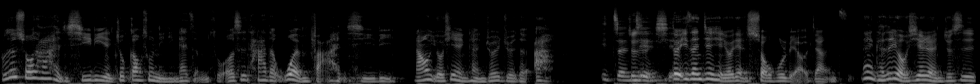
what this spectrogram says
不是说他很犀利，就告诉你你应该怎么做，而是他的问法很犀利。然后有些人可能就会觉得啊，一针见血，对，一针见血有点受不了这样子。那可是有些人就是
